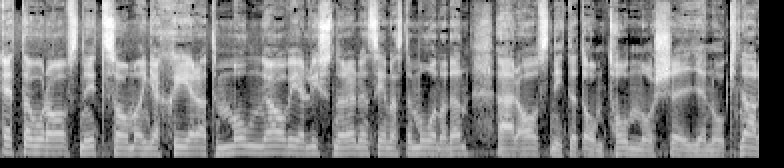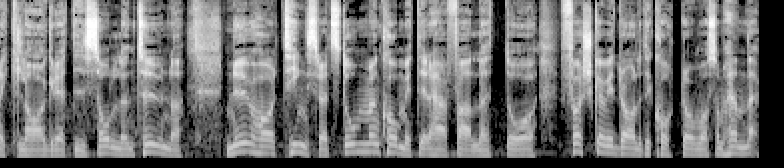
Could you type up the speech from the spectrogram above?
Ett av våra avsnitt som engagerat många av er lyssnare den senaste månaden är avsnittet om tonårstjejen och knarklagret i Sollentuna. Nu har tingsrättsdomen kommit i det här fallet och först ska vi dra lite kort om vad som hände.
